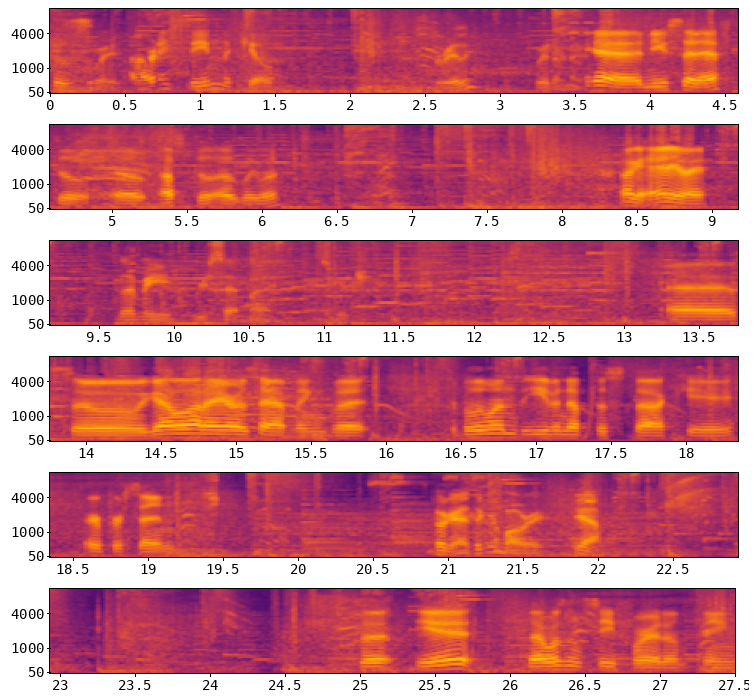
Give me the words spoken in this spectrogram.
Cause Wait. I already seen the kill. really? Wait a minute. Yeah, and you said F tilt, uh, up tilt. I was like, what? Okay, anyway. Let me reset my switch. Uh, so we got a lot of arrows happening, but the blue ones even up the stock here, or percent. Okay, I think I'm alright. Yeah. It. Yeah, that wasn't C4, I don't think,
